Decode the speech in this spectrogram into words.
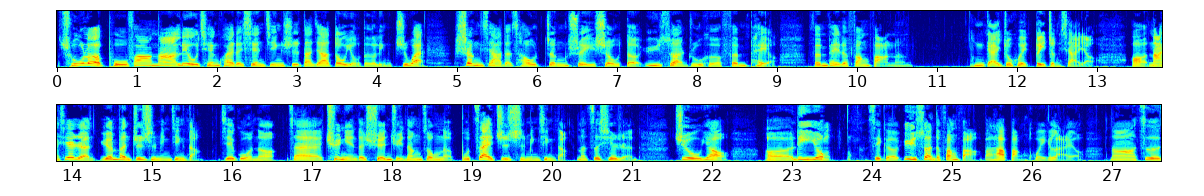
除了普发那六千块的现金是大家都有得领之外，剩下的超征税收的预算如何分配啊？分配的方法呢，应该就会对症下药。哦，哪些人原本支持民进党，结果呢，在去年的选举当中呢，不再支持民进党，那这些人就要呃利用这个预算的方法把它绑回来哦。那这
